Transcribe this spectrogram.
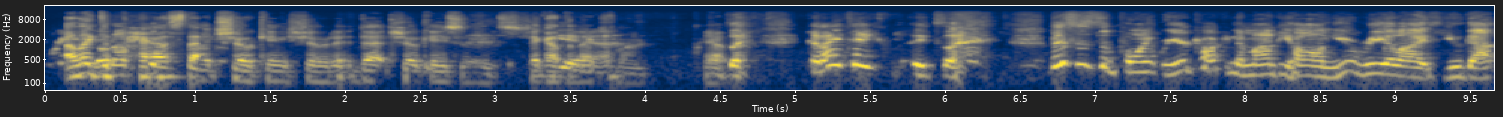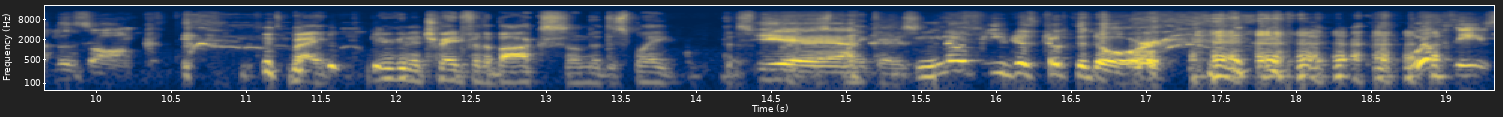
before I'd like to pass that showcase show to, that showcase and check out the next one. Could I take? It's like this is the point where you're talking to Monty Hall and you realize you got the zonk. Right. You're gonna trade for the box on the display. This Yeah. display case. Nope, you just took the door. Whoopsies.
